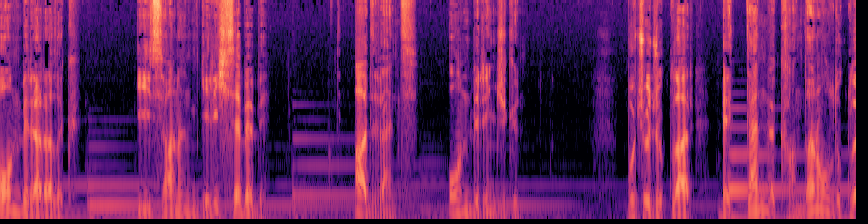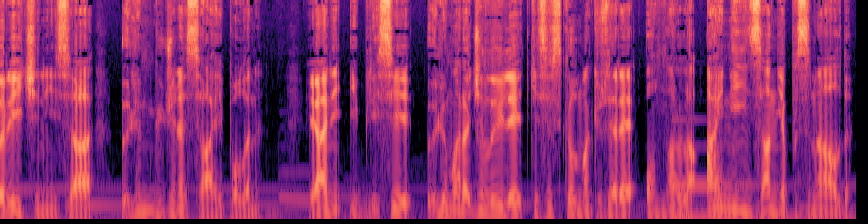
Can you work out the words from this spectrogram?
11 Aralık İsa'nın geliş sebebi Advent 11. gün Bu çocuklar etten ve kandan oldukları için İsa ölüm gücüne sahip olanı yani iblisi ölüm aracılığıyla etkisiz kılmak üzere onlarla aynı insan yapısını aldı.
